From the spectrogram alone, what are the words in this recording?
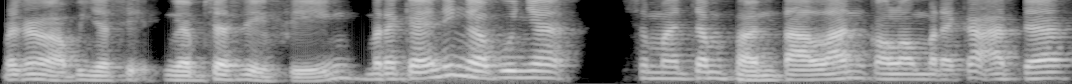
mereka nggak punya nggak bisa saving, mereka ini nggak punya semacam bantalan kalau mereka ada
